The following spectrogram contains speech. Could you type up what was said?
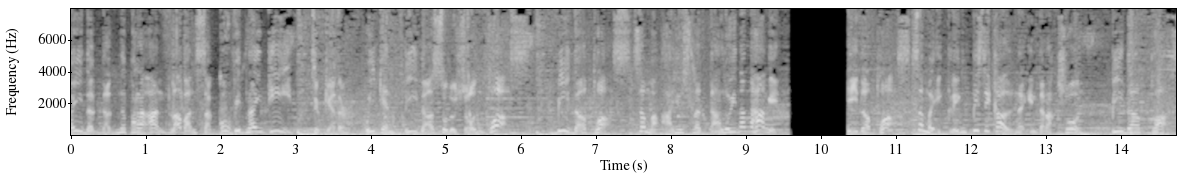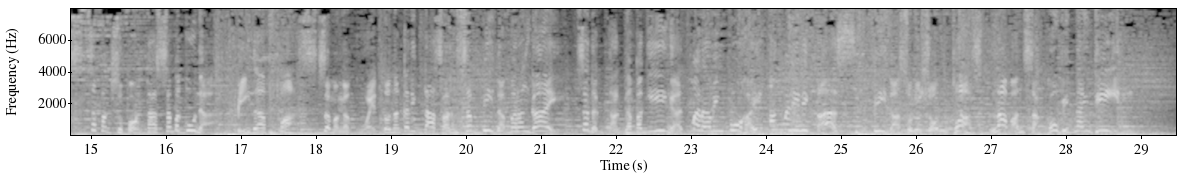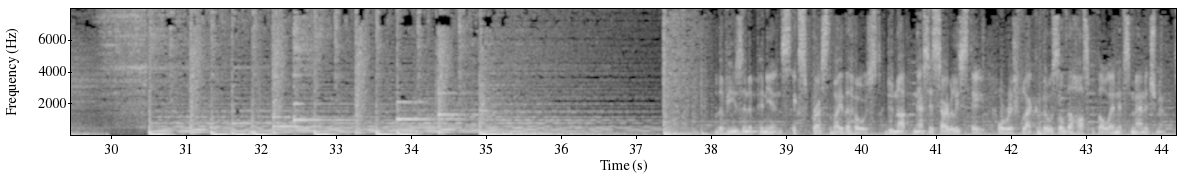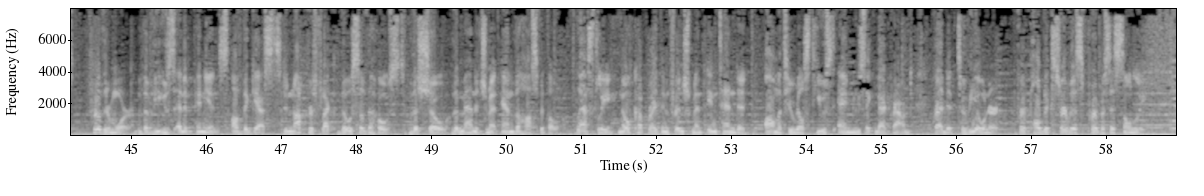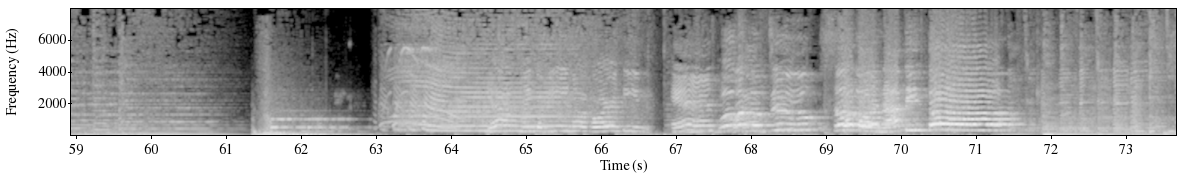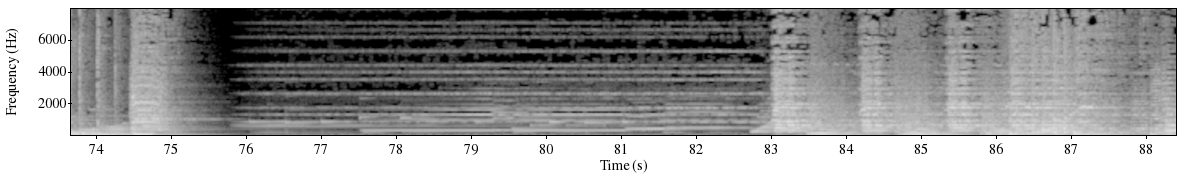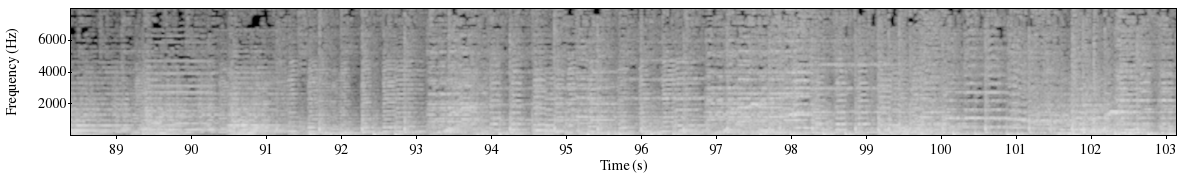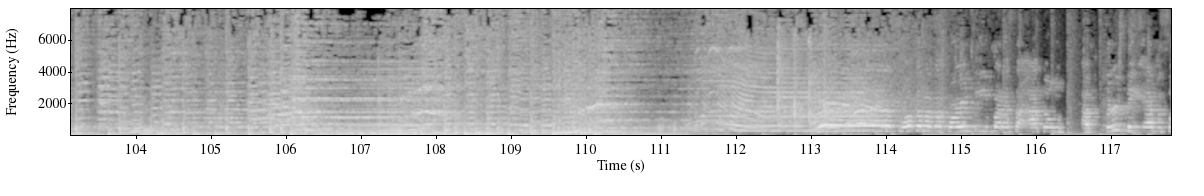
May dagdag na paraan laban sa COVID-19. Together, we can be the Solusyon Plus. Bida Plus sa maayos na daloy ng hangin. Bida Plus sa maikling pisikal na interaksyon. Bida Plus sa pagsuporta sa bakuna. Bida Plus sa mga kwento ng kaligtasan sa Bida Barangay. Sa dagdag na pag-iingat, maraming buhay ang maliligtas. Bida Solusyon Plus laban sa COVID-19. Views and opinions expressed by the host do not necessarily state or reflect those of the hospital and its management. Furthermore, the views and opinions of the guests do not reflect those of the host, the show, the management, and the hospital. Lastly, no copyright infringement intended. All materials used and music background credit to the owner for public service purposes only. And Welcome to Soto natin to! Yes!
